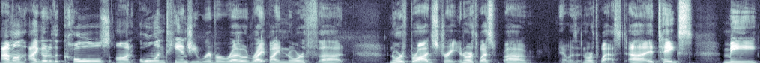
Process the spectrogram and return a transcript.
I'm on. I go to the Kohl's on Olentangy River Road, right by North uh, North Broad Street, Northwest. Uh, yeah, was it Northwest? Uh, it takes me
